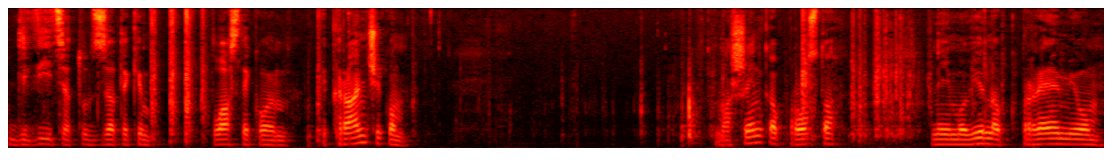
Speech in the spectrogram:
Дивіться, тут за таким пластиковим екранчиком. Машинка просто неймовірно преміум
